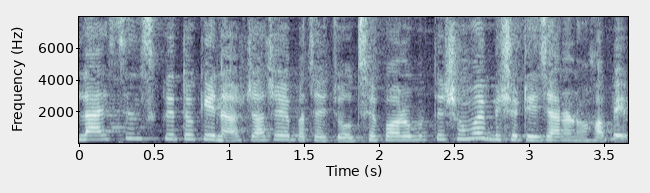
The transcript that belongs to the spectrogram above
লাইসেন্সকৃত কিনা যাচাই বাছাই চলছে। পরবর্তী সময় বিষয়টি জানানো হবে।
